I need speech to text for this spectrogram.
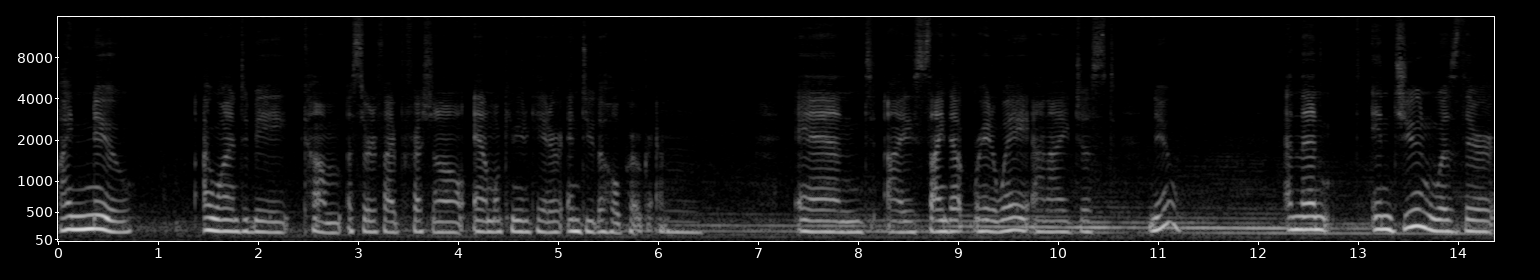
I knew I wanted to become a certified professional animal communicator and do the whole program. Mm. And I signed up right away and I just knew. And then in June was their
